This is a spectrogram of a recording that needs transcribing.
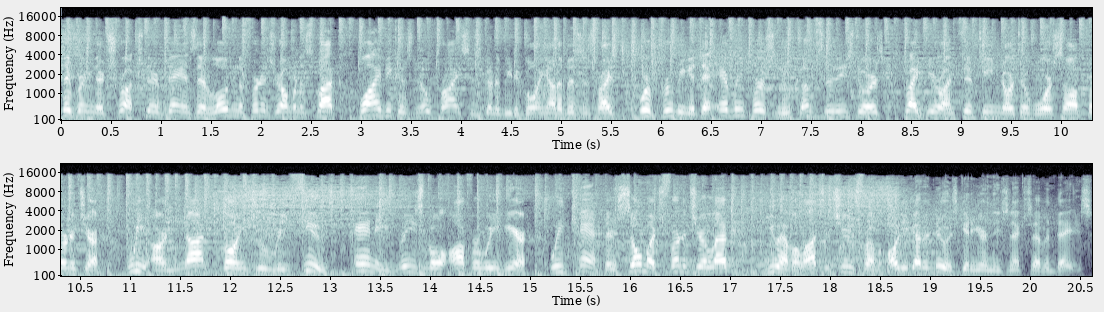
They bring their trucks, their vans, they're loading the furniture up on the spot. Why? Because no price is going to be the going out of business price. We're proving it to every person who comes through these doors right here on 15 North at Warsaw Furniture. We are not going to refuse any reasonable offer we hear. We can't. There's so much furniture left. You have a lot to choose from. All you got to do is get here in these next seven days.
